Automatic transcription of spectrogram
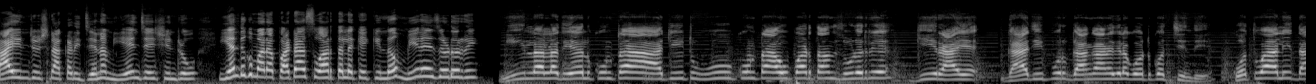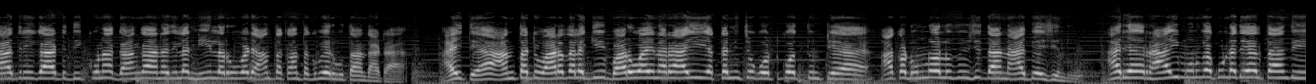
రాయిని చూసిన అక్కడి జనం ఏం చేసిండ్రు? ఎందుకు మన పటాస్ వార్తలకెక్కిందో మీరే చూడుర్రి. నీళ్ళల్లో తేలుకుంటా అటు ఇటు ఊకుంటా ఆవు పడుతుంది చూడర్రి. గీ రాయే. గాజీపూర్ గంగా నదిలో కొట్టుకొచ్చింది. కొత్వాలి దాద్రి ఘాట్ దిక్కున గంగా నదిలో నీళ్ళ రువడి అంతకంతకు పెరుగుతాందట. అయితే అంతటి వరదలకి బరువైన రాయి ఎక్కడి నుంచో కొట్టుకొస్తుంటే అక్కడ ఉన్నోళ్ళు చూసి దాన్ని ఆపేసిండ్రు. అరే రాయి మునగకుండా తేలుతాంది.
